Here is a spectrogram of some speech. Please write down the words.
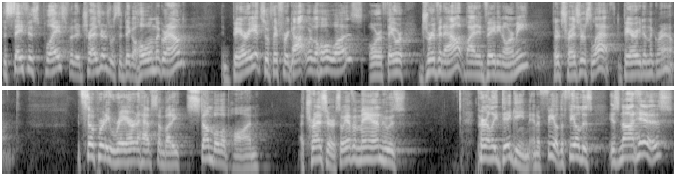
the safest place for their treasures was to dig a hole in the ground and bury it. So if they forgot where the hole was, or if they were driven out by an invading army, their treasures left, buried in the ground. It's still pretty rare to have somebody stumble upon a treasure. So we have a man who is apparently digging in a field. The field is, is not his,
